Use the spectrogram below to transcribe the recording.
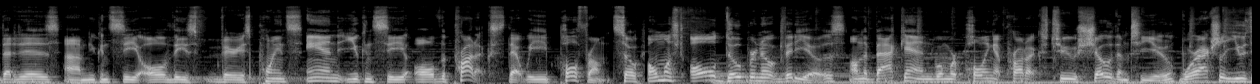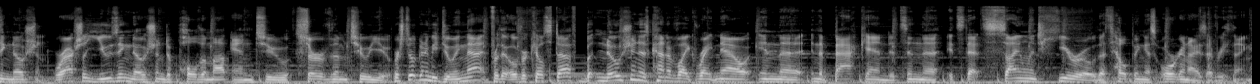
that it is. Um, you can see all of these various points and you can see all the products that we pull from. So almost all Dope or Nope videos on the back end, when we're pulling up products to show them to you, we're actually using Notion. We're actually using Notion to pull them up and to serve them to you. We're still gonna be doing that for the overkill stuff, but Notion is kind of like right now in the in the back end. It's in the it's that silent hero that's helping us organize everything.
